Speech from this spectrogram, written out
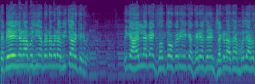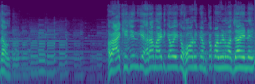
તે બે જણા પછી અહીંયા બેઠા બેઠા વિચાર કર્યો. એ કે હાલને કાંઈક ધંધો કરી કે ઘરે જઈને ઝઘડા થાય, મજા નથી આવતી. હવે આખી જિંદગી હરામ આટક્યા હોય કે સો રૂપિયા કપા વીણવા જાય નહીં.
